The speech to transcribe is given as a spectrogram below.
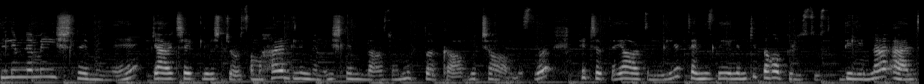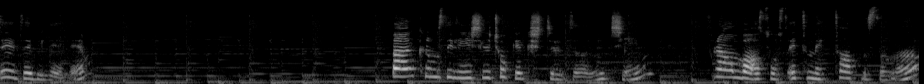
Dilimleme işlemini gerçekleştiriyoruz ama her dilimleme işleminden sonra mutlaka bıçağımızı peçete yardımıyla temizleyelim ki daha pürüzsüz dilimler elde edebilelim. Ben kırmızı ile yeşili çok yakıştırdığım için frambuaz sos etimek tatlısını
